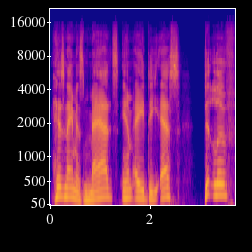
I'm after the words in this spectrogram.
his name is Mads, M A D S, Ditlev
